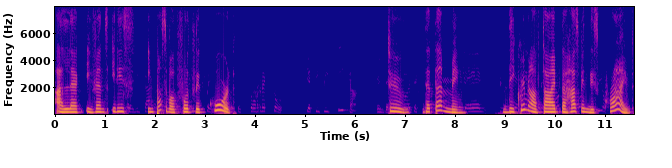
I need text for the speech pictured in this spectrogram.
alleged events, it is impossible for the court to determine the criminal type that has been described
